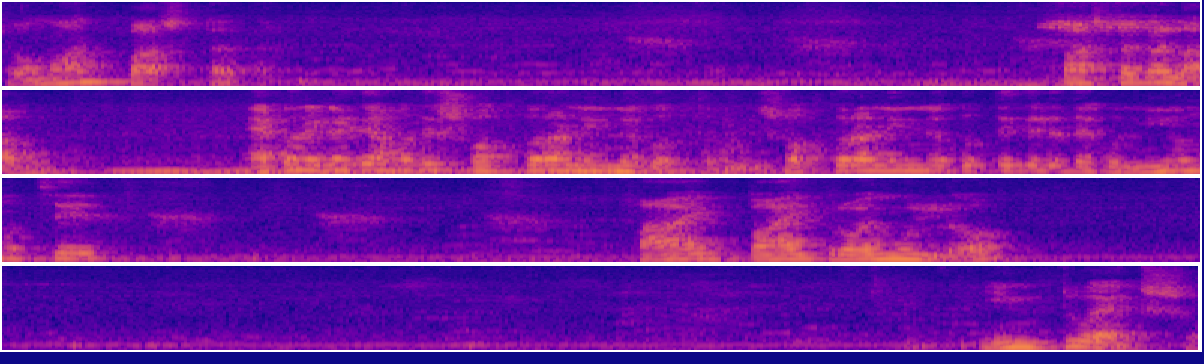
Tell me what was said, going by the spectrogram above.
সমান পাঁচ টাকা। পাঁচ টাকা লাভ হলো এখন এটাকে আমাদের শতকরা নির্ণয় করতে হবে। শতকরা নির্ণয় করতে গেলে দেখো, নিয়ম হচ্ছে ফাইভ বাই ক্রয় মূল্য ইন্টু একশো।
